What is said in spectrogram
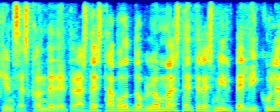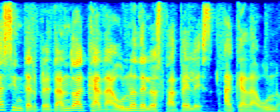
Quien se esconde detrás de esta voz dobló más de 3.000 películas interpretando a cada uno de los papeles, a cada uno.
